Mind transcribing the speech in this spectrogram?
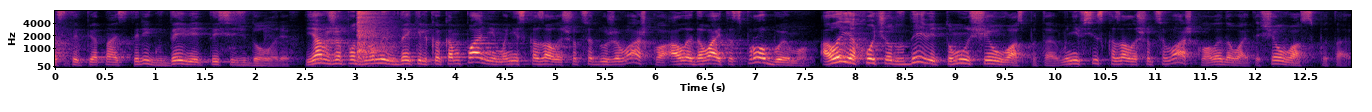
14-15 рік в 9 тисяч доларів. Я вже подзвонив декілька компаній, мені сказали, що це дуже важко, але давайте спробуємо. Але я хочу от в 9, тому ще у вас питаю. Мені всі сказали, що це важко, але давайте ще у вас спитаю.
